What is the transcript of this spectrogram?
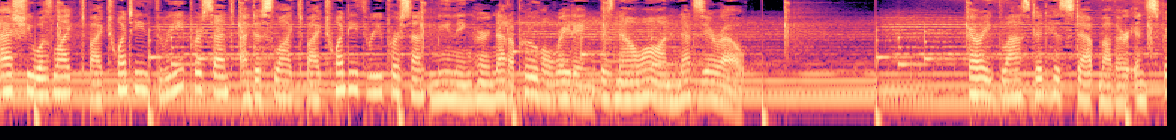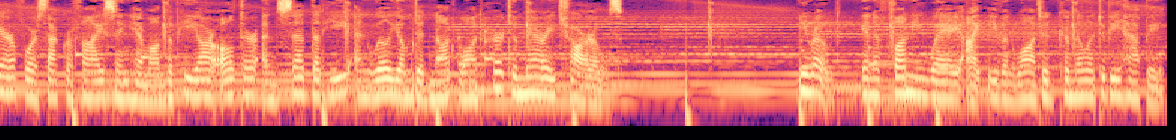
as she was liked by 23% and disliked by 23% meaning her net approval rating is now on net zero. Harry blasted his stepmother in Spare for sacrificing him on the PR altar and said that he and William did not want her to marry Charles. He wrote, in a funny way I even wanted Camilla to be happy.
